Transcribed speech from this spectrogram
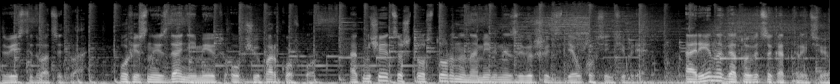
222. Офисные здания имеют общую парковку. Отмечается, что стороны намерены завершить сделку в сентябре. Арена готовится к открытию.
